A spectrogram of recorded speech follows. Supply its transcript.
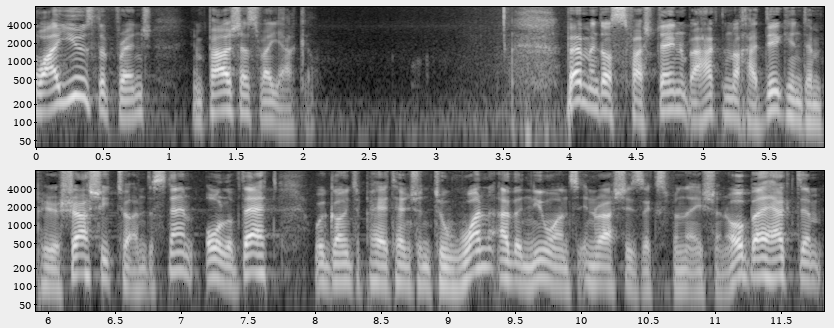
why use the French in Parashas Vayakel? Wenn man das verstehen, ein Dig in dem Pirish Rashi to understand all of that, we're going to pay attention to one other nuance in Rashi's explanation. Oh, or behektem,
